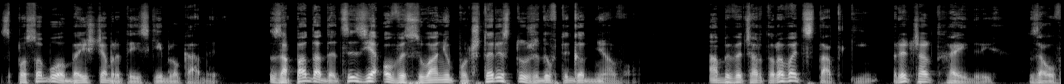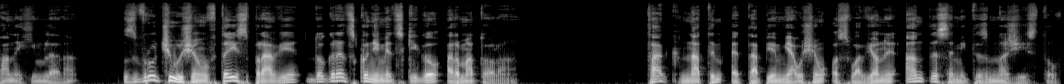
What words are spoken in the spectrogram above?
sposobu obejścia brytyjskiej blokady. Zapada decyzja o wysyłaniu po 400 Żydów tygodniowo. Aby wyczartorować statki, Richard Heydrich, zaufany Himmlera, zwrócił się w tej sprawie do grecko-niemieckiego armatora. Tak na tym etapie miał się osławiony antysemityzm nazistów.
